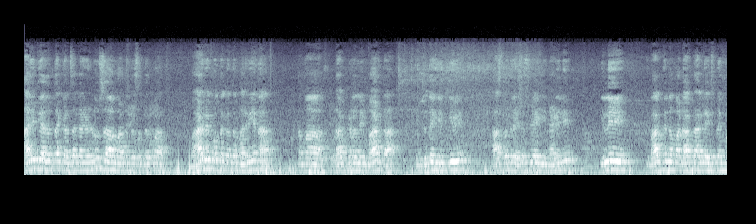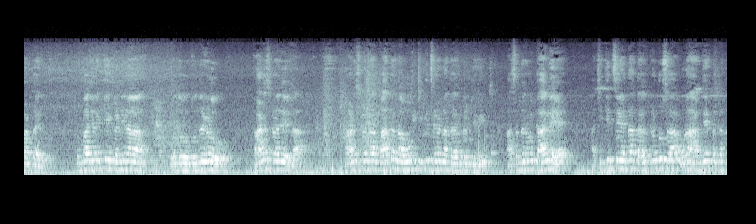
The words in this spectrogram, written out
ಆ ರೀತಿಯಾದಂತ ಕೆಲಸ ಕಾರ್ಯಗಳನ್ನು ಸಹ ಮಾಡಿದಂತ ಸಂದರ್ಭ ಮಾಡಬೇಕು ಅಂತಕ್ಕಂಥ ಮನವಿಯನ್ನ ನಮ್ಮ ಡಾಕ್ಟರ್ಗಳಲ್ಲಿ ಮಾಡ್ತಾ ನಿಮ್ಮ ಜೊತೆಗೆ ಇರ್ತೀವಿ. ಆಸ್ಪತ್ರೆ ಯಶಸ್ವಿಯಾಗಿ ನಡೀಲಿ. ಇಲ್ಲಿ ಭಾಗದಲ್ಲಿ ನಮ್ಮ ಡಾಕ್ಟರ್ ಆಗಲೇ ಎಕ್ಸ್ಪ್ಲೈನ್ ಮಾಡ್ತಾ ಇದ್ರು. ತುಂಬಾ ಜನಕ್ಕೆ ಕಣ್ಣಿನ ಒಂದು ತೊಂದರೆಗಳು ಕಾಣಿಸ್ಕೊಳ್ಳೋದೇ ಇಲ್ಲ. ಕಾಣಿಸ್ಕೊಂಡಾಗ ಮಾತ್ರ ನಾವು ಹೋಗಿ ಚಿಕಿತ್ಸೆಗಳನ್ನ ತೆಗೆದುಕೊಳ್ತೀವಿ. ಆ ಸಂದರ್ಭಕ್ಕಾಗಲೇ ಚಿಕಿತ್ಸೆಯನ್ನ ತೆಗೆದುಕೊಂಡು ಸಹ ಗುಣ ಆಗದೆ ಇರ್ತಕ್ಕಂಥ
